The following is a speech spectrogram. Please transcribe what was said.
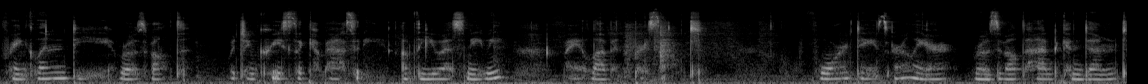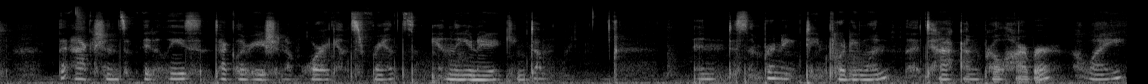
Franklin D. Roosevelt, which increased the capacity of the U.S. Navy by 11%. Four days earlier, Roosevelt had condemned the actions of Italy's declaration of war against France and the United Kingdom. In December 1941, the attack on Pearl Harbor, Hawaii,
